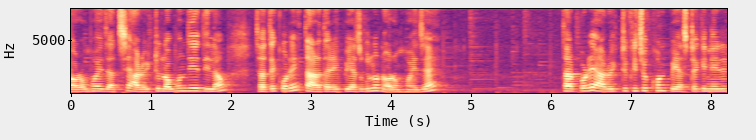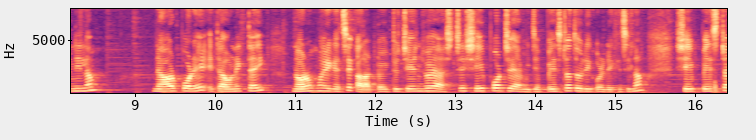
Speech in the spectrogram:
নরম হয়ে যাচ্ছে, আরও একটু লবণ দিয়ে দিলাম, যাতে করে তাড়াতাড়ি পেঁয়াজগুলো নরম হয়ে যায়। তারপরে আরও একটু কিছুক্ষণ পেঁয়াজটাকে নেড়ে নিলাম। নেওয়ার পরে এটা অনেকটাই নরম হয়ে গেছে কালারটাও একটু চেঞ্জ হয়ে আসছে। সেই পর্যায়ে আমি যে পেস্টটা তৈরি করে রেখেছিলাম, সেই পেস্টটা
